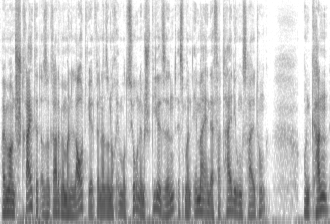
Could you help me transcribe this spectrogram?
Weil man streitet, also gerade wenn man laut wird, wenn also noch Emotionen im Spiel sind, ist man immer in der Verteidigungshaltung und kann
